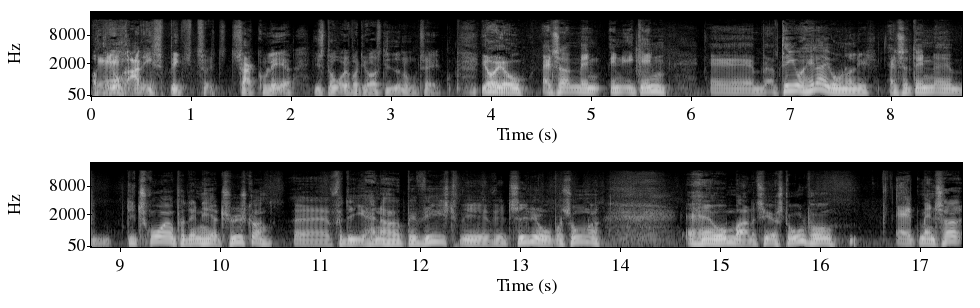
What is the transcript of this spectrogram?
Og ja. det er jo ret spektakulær historie, hvor de også lider nogle tab. Jo, jo. Altså, men, men igen, øh, det er jo heller ikke underligt. Altså, den, øh, de tror jo på den her tysker, øh, fordi han har jo bevist ved, ved tidligere operationer, at han er åbenbart til at stole på, at man så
